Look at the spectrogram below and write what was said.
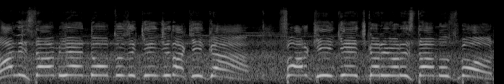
Ali Sami Ende 32. dakika. Farkı ikiye çıkarıyor İstanbulspor.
